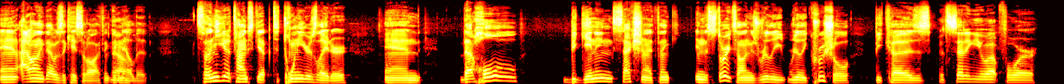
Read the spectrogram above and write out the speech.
and I don't think that was the case at all. I think they No. nailed it. So then you get a time skip to 20 years later, and that whole beginning section, I think, in the storytelling is really, really crucial because It's setting you up for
